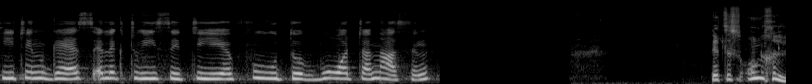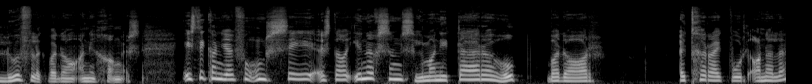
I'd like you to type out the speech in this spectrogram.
heating, gas, electricity, food, water, nothing. Dit is ongelooflik wat daar aan die gang is. Estie, kan jy vir ons sê is daar enigsins humanitêre hulp wat daar uitgereik word aan hulle?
